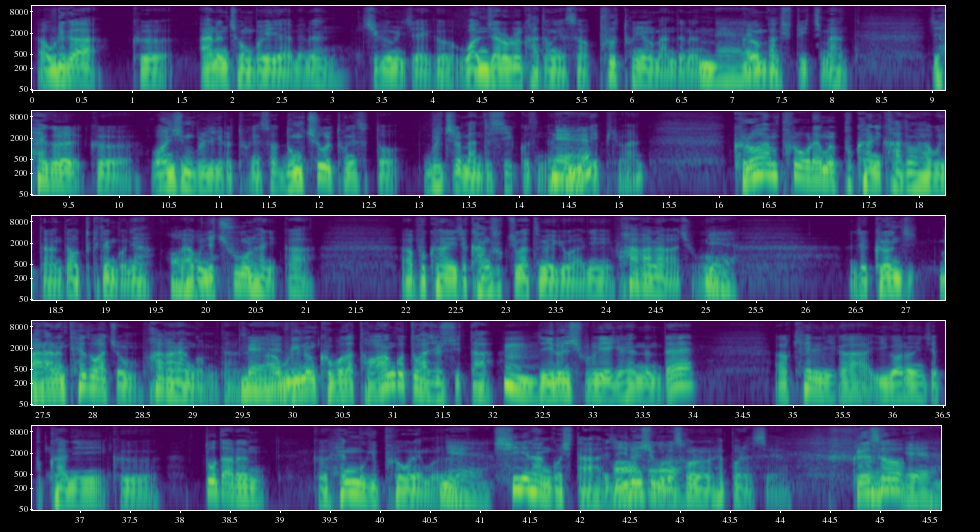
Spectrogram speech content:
어, 우리가 그 아는 정보에 의하면은 지금 이제 그 원자로를 가동해서 플루토늄을 만드는 네. 그런 방식도 있지만 이제 핵을 그 원심 분리기를 통해서 농축을 통해서 또 물질을 만들 수 있거든요. 네. 핵무기에 필요한. 그러한 프로그램을 북한이 가동하고 있다는데 어떻게 된 거냐라고 어. 이제 추궁을 하니까 아, 북한의 이제 강숙주 같은 외교관이 화가 나가지고 예. 이제 그런 지- 말하는 태도가 좀 화가 난 겁니다. 그래서 네, 아, 우리는 그보다 더한 것도 가질 수 있다. 음. 이제 이런 식으로 얘기를 했는데 어, 켈리가 이거는 이제 북한이 그 또 다른 그 핵무기 프로그램을 예. 시인한 것이다. 이제 아하. 이런 식으로 선언을 해버렸어요. 그래서 예.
